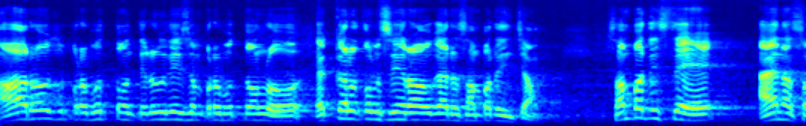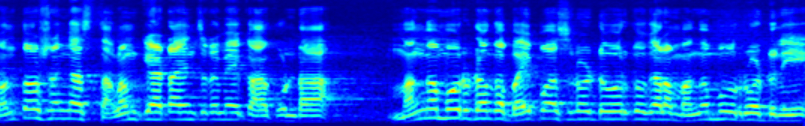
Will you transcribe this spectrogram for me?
ఆ రోజు ప్రభుత్వం తెలుగుదేశం ప్రభుత్వంలో ఎక్కల తులసీరావు గారిని సంప్రదించాం. సంప్రదిస్తే ఆయన సంతోషంగా స్థలం కేటాయించడమే కాకుండా మంగమూరు డొంగ బైపాస్ రోడ్డు వరకు గల మంగమూరు రోడ్డుని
